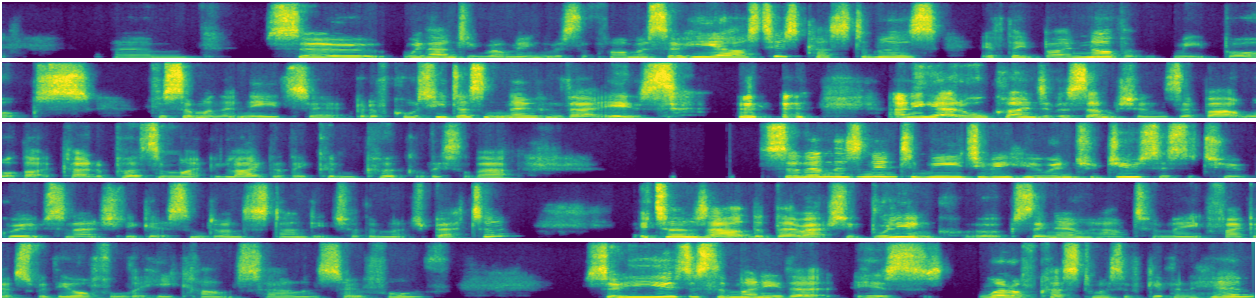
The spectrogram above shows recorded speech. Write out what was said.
Um, so with Andy Rumming was the farmer. So he asked his customers if they'd buy another meat box for someone that needs it. But of course, he doesn't know who that is. and he had all kinds of assumptions about what that kind of person might be like, that they couldn't cook or this or that. So then there's an intermediary who introduces the two groups and actually gets them to understand each other much better. It turns out that they're actually brilliant cooks. They know how to make faggots with the offal that he can't sell and so forth. So he uses the money that his well-off customers have given him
